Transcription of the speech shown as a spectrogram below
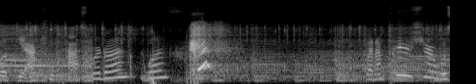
what the actual password was. But I'm pretty sure it was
